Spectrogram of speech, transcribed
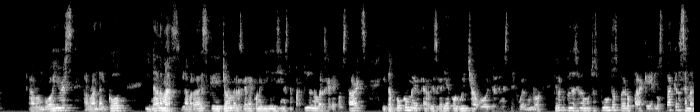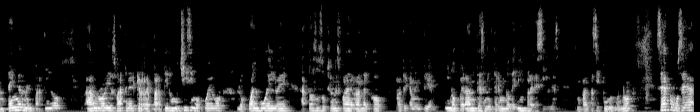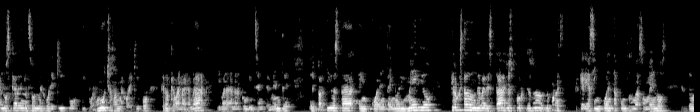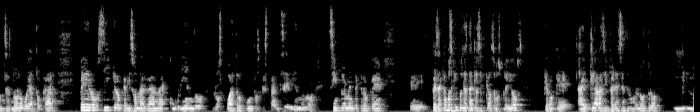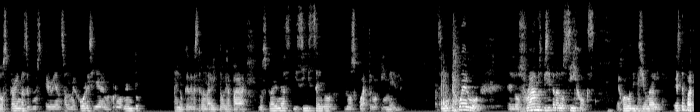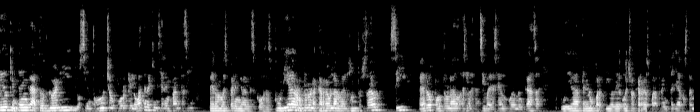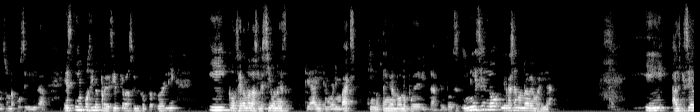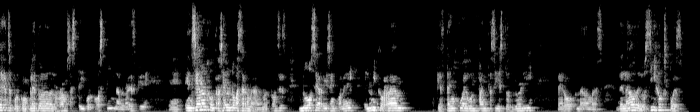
Aaron Rodgers, a Randall Cobb y nada más. La verdad es que yo no me arriesgaría con Eddie Lacy en este partido, no me arriesgaría con Starks y tampoco me arriesgaría con Richard Rodgers en este juego, ¿no? Creo que puede de muchos puntos, pero para que los Packers se mantengan en el partido, Aaron Rodgers va a tener que repartir muchísimo juego, lo cual vuelve a todas sus opciones fuera de Randall Cobb prácticamente inoperantes en el término de impredecibles en fantasy fútbol, ¿no? Sea como sea, los Cardinals son mejor equipo y por mucho son mejor equipo. Creo que van a ganar y van a ganar convincentemente. El partido está en 49 y medio. Creo que está donde debe de estar. Yo, es por, yo, yo quería 50 puntos más o menos. Entonces no lo voy a tocar. Pero sí creo que Arizona gana cubriendo los cuatro puntos que están cediendo, ¿no? Simplemente creo que, eh, pese a que ambos equipos ya están clasificados a los playoffs, creo que hay claras diferencias entre uno y el otro y los Cardinals de Bruce Arians son mejores y llegan el mejor momento en lo que debe ser una victoria para los Cardinals y sí cedo los cuatro y medio. Siguiente juego, los Rams visitan a los Seahawks, el juego divisional. Este partido quien tenga a Todd Gurley, lo siento mucho porque lo va a tener que iniciar en fantasy, pero no esperen grandes cosas. ¿Pudiera romper una carrera larga de un touchdown? Sí, pero por otro lado es la defensiva de Seattle jugando en casa pudiera tener un partido de 8 acarreos para 30 yardas, también es una posibilidad. Es imposible predecir que va a subir con Todd Gurley y considerando las lesiones que hay en running backs, quien lo tenga no lo puede evitar. Entonces, inicienlo y recen un Ave María. Y al que sí aléjense por completo de los Rams Stable Austin, la verdad es que eh, en Seattle contra Seattle no va a hacer nada, ¿no? Entonces, no se arriesguen con él. El único Ram que está en juego en Fantasy es Todd Gurley, pero nada más. Del lado de los Seahawks, pues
